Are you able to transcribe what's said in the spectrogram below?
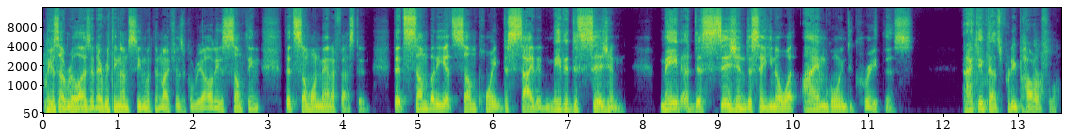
Because I realize that everything I'm seeing within my physical reality is something that someone manifested, that somebody at some point decided, made a decision, made a decision to say, you know what, I am going to create this. And I think that's pretty powerful.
